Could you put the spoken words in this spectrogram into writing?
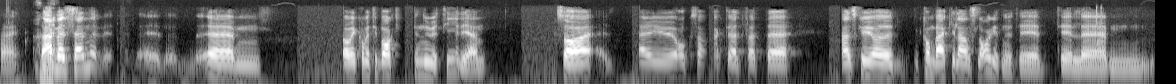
Nej, Nej men sen... ehm, om vi kommer tillbaka till nutid igen. Så är det ju också aktuellt för att eh, han ska ju göra comeback i landslaget nu till, till ehm,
